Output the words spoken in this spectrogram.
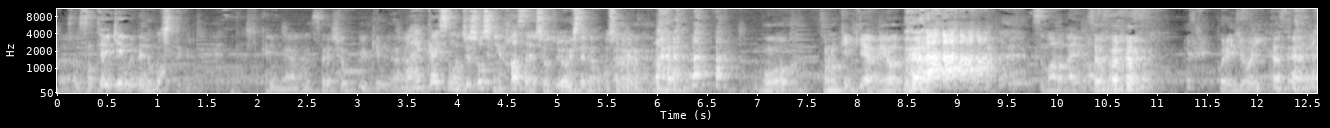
んだ。そうその定型文で残してくる。確かにな。それショック受けるな。毎回その授賞式に8歳の少女用意してるのが面白いよ。なもうこの研究やめようって。つまらないわこれ以上はいいかって感じ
